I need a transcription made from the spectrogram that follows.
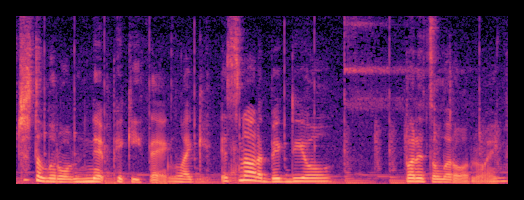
just a little nitpicky thing. Like it's not a big deal, but it's a little annoying.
